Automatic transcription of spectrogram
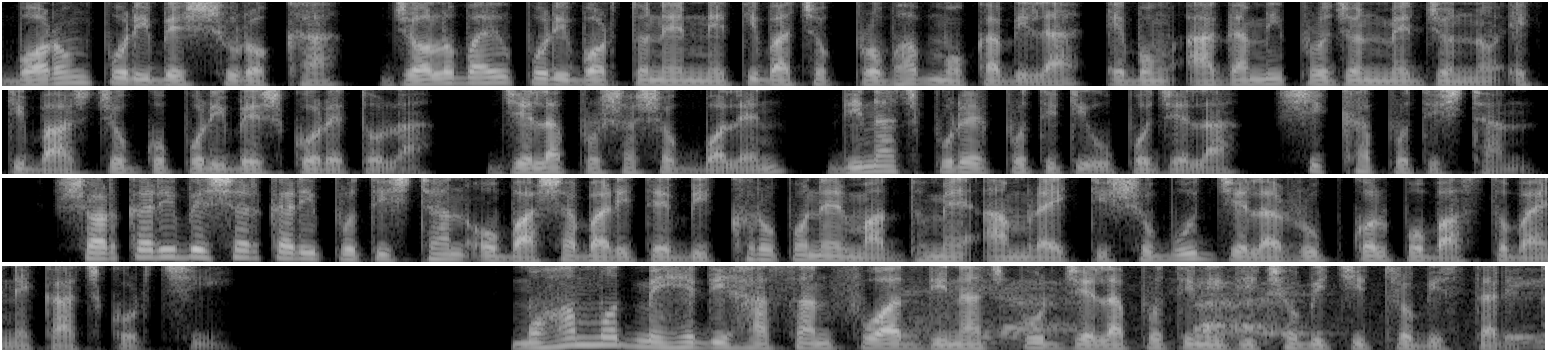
বরং পরিবেশ সুরক্ষা, জলবায়ু পরিবর্তনের নেতিবাচক প্রভাব মোকাবিলা এবং আগামী প্রজন্মের জন্য একটি বাসযোগ্য পরিবেশ গড়ে তোলা, জেলা প্রশাসক বলেন, দিনাজপুরের প্রতিটি উপজেলা, শিক্ষা প্রতিষ্ঠান, সরকারি বেসরকারি প্রতিষ্ঠান ও বাসাবাড়িতে বৃক্ষরোপণের মাধ্যমে আমরা একটি সবুজ জেলার রূপকল্প বাস্তবায়নে কাজ করছি। মোহাম্মদ মেহেদি হাসান ফুয়াদ দিনাজপুর জেলা প্রতিনিধি ছবি চিত্র বিস্তারিত।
